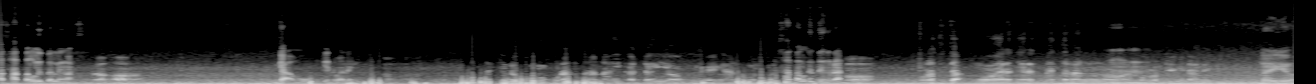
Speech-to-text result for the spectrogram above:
Lewat satelit ya, Mas. Heeh. nggak mungkin paling Saiki lho pengukuran tanah kadang yo gawe anu satelit ya ora Oh, ora tidak ngeret-ngeret meteran ngono Hmm. aku lho dinginane iki. lah iya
